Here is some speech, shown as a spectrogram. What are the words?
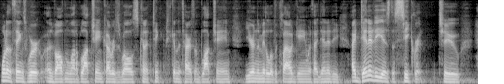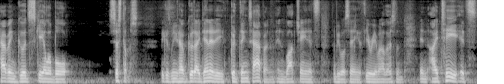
One of the things we're involved in a lot of blockchain coverage as well as kind of kicking the tires on blockchain. You're in the middle of the cloud game with identity. Identity is the secret to having good scalable systems. Because when you have good identity, good things happen. In blockchain, it's some people are saying Ethereum and others. And in IT, it's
